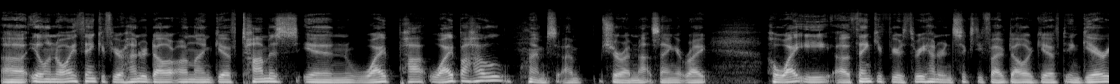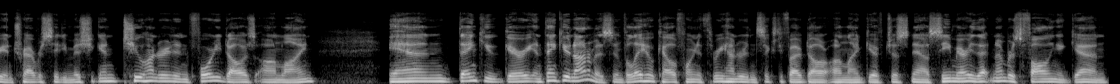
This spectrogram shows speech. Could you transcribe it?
Uh, Illinois, thank you for your $100 online gift. Thomas in Waipa- Waipahu, I'm, I'm sure I'm not saying it right. Hawaii, uh, thank you for your $365 gift. And Gary in Traverse City, Michigan, $240 online. And thank you, Gary. And thank you, Anonymous in Vallejo, California, $365 online gift just now. See, Mary, that number is falling again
